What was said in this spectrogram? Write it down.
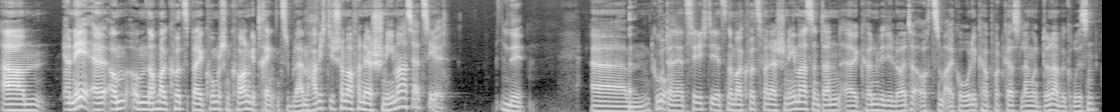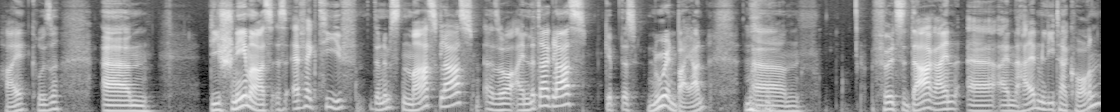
Ähm, ja, nee, äh, um, um nochmal kurz bei komischen Korngetränken zu bleiben, habe ich dir schon mal von der Schneemaß erzählt? Nee. Ähm, gut, dann erzähle ich dir jetzt nochmal kurz von der Schneemaß und dann äh, können wir die Leute auch zum Alkoholiker-Podcast Lang und Dünner begrüßen. Hi, Grüße. Ähm, die Schneemaß ist effektiv, du nimmst ein Maßglas, also ein Liter Glas, gibt es nur in Bayern. ähm, füllst du da rein äh, einen halben Liter Korn,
